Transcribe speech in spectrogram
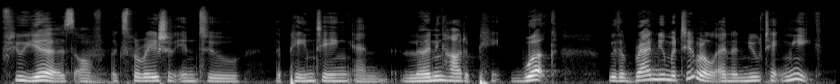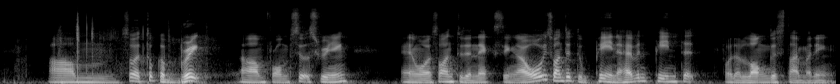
few years of mm. exploration into the painting and learning how to paint, work with a brand new material and a new technique. Um, so I took a break um, from silk screening and was on to the next thing. I always wanted to paint. I haven't painted for the longest time, I think,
